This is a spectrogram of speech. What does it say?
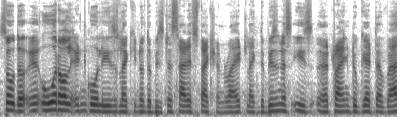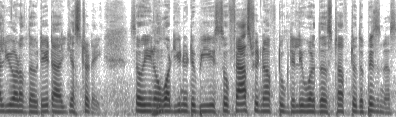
So the uh, overall end goal is like you know the business satisfaction, right? Like the business is uh, trying to get the value out of the data yesterday. So you know what you need to be so fast enough to deliver the stuff to the business.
